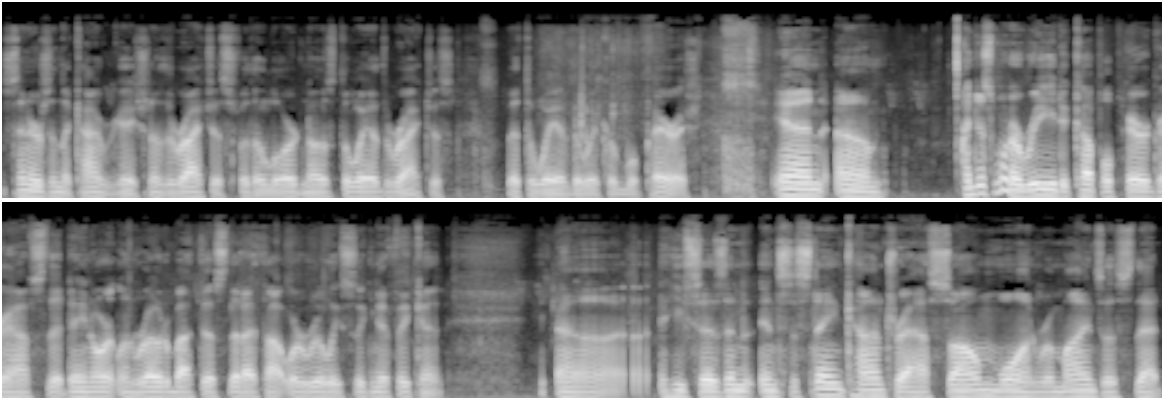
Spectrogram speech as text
sinners in the congregation of the righteous. For the Lord knows the way of the righteous, but the way of the wicked will perish. And um, I just want to read a couple paragraphs that Dane Ortlund wrote about this that I thought were really significant. Uh, he says, in, in sustained contrast, Psalm 1 reminds us that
